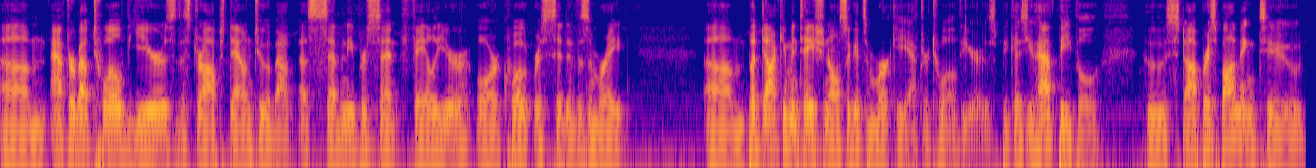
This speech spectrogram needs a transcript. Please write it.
Um, after about 12 years, this drops down to about a 70% failure or quote recidivism rate. Um, but documentation also gets murky after 12 years because you have people who stop responding to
